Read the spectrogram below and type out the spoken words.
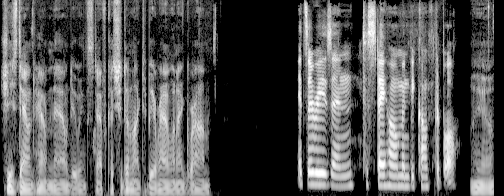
she's downtown now doing stuff because she doesn't like to be around when I grum. It's a reason to stay home and be comfortable. Yeah.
